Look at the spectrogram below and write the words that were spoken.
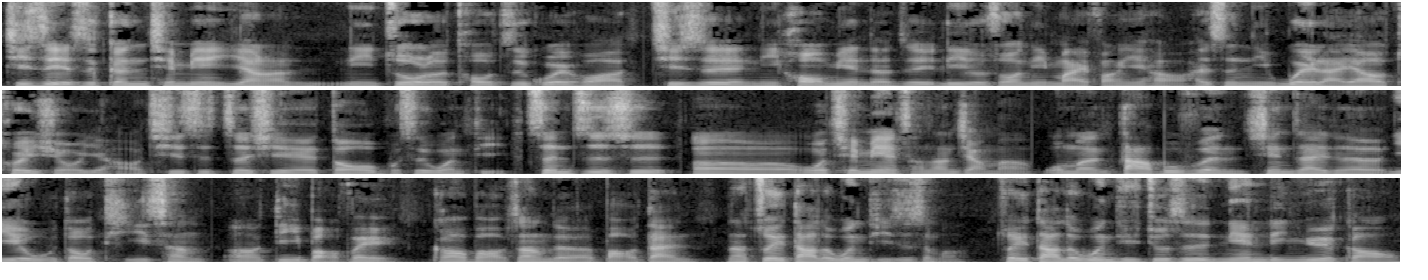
其实也是跟前面一样啊。你做了投资规划，其实你后面的这，例如说你买房也好，还是你未来要退休也好，其实这些都不是问题。甚至是呃，我前面也常常讲嘛，我们大部分现在的业务都提倡呃低保费、高保障的保单。那最大的问题是什么？最大的问题就是年龄越高，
